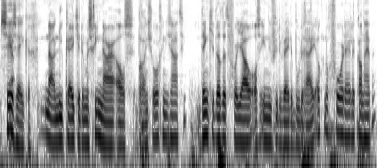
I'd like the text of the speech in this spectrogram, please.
zeer ja. zeker. Nou, nu keek je er misschien naar als brancheorganisatie. Denk je dat het voor jou als individuele boerderij ook nog voordelen kan hebben?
